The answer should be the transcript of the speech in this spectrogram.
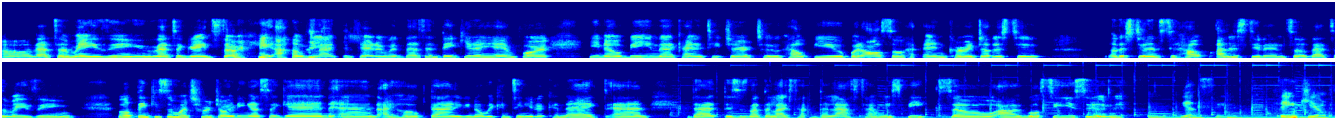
Oh, that's amazing. That's a great story. I'm glad you shared it with us. And thank you to him for, you know, being that kind of teacher to help you, but also encourage others to other students to help other students. So that's amazing. Well, thank you so much for joining us again. And I hope that, you know, we continue to connect and that this is not the last, time, the last time we speak. So I uh, will see you soon. Yes. Thank you.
